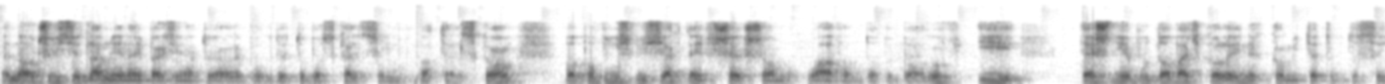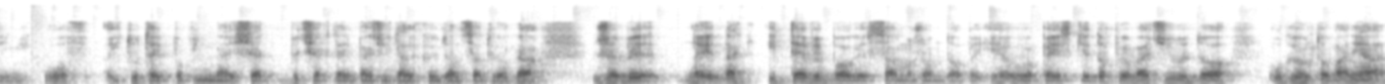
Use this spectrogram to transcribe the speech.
No oczywiście dla mnie najbardziej naturalne było, gdy to było z Koalicją Obywatelską, bo powinniśmy iść jak najszerszą ławą do wyborów i też nie budować kolejnych komitetów do sejmików i tutaj powinna być jak najbardziej daleko idąca droga, żeby no jednak i te wybory samorządowe i europejskie doprowadziły do ugruntowania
